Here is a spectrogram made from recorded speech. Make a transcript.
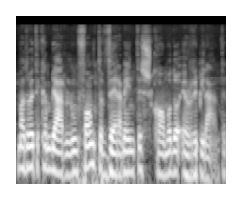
ma dovete cambiarlo in un font veramente scomodo e orripilante.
